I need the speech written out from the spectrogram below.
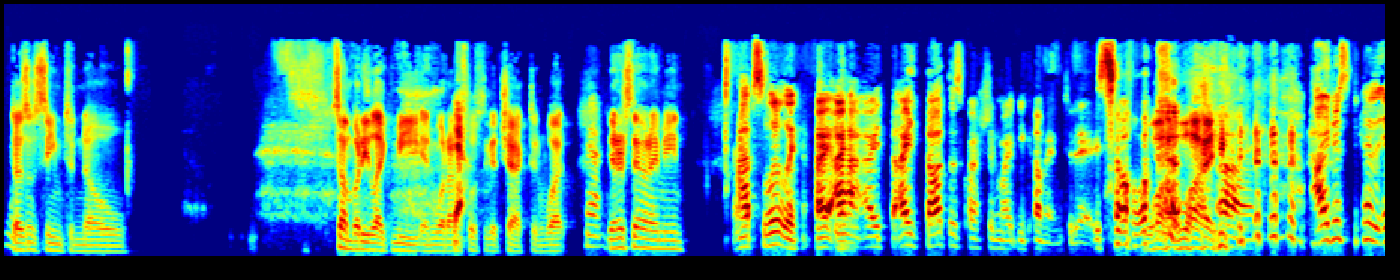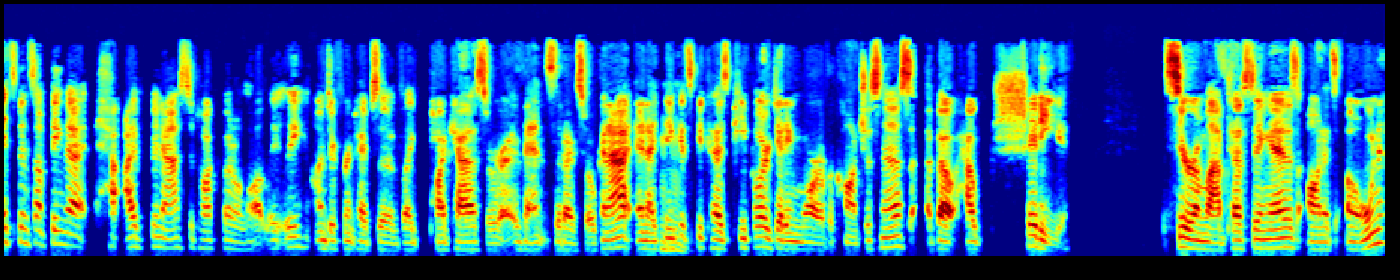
Mm-hmm. doesn't seem to know somebody like me and what I'm Yeah. supposed to get checked and what Yeah. you understand what I mean? Absolutely. I, I, I, I thought this question might be coming today. So Why? why? Uh, I just because it's been something that I've been asked to talk about a lot lately on different types of like podcasts or events that I've spoken at, and I think Mhm. it's because people are getting more of a consciousness about how shitty serum lab testing is on its own,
